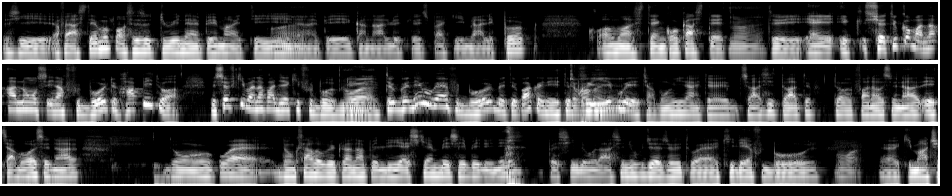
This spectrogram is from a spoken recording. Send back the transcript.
parce que, enfin, à ce terme, on pensait que tu un peu Mariti, un peu Canal, le c'est pas qui, mais à l'époque, crois-moi, c'était un gros casse-tête. Ouais. Tu- Et, et surtout comme on a annoncé dans le football, tu es happy toi. Mais sauf qu'il m'a pas dit qu'il football. Ouais. Tu connais ou gagner football, mais tu pas connais. Tu Tu pas pour être bon United. Tu as toi, tu es fan Arsenal et tu es bon Arsenal. Donc, ouais. Donc, ça rubrique là, on appelle dit est-ce qu'il y a un BCB donné? Parce qu'il est là, c'est nous qui disons, ouais, qu'il est football, Ouais. euh, qui match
